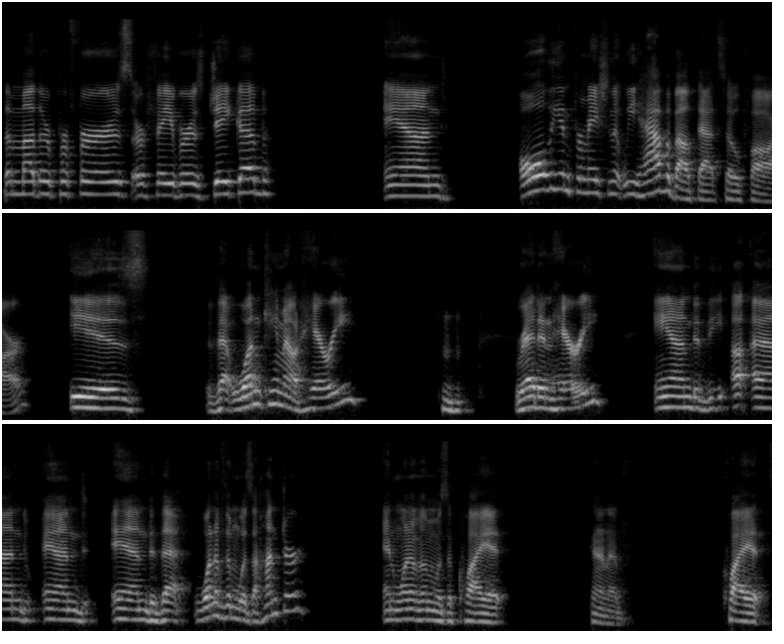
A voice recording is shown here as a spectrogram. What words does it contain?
The mother prefers or favors Jacob. And all the information that we have about that so far is that one came out hairy red and hairy, and the uh, and and and that one of them was a hunter, and one of them was a quiet, kind of quiet,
